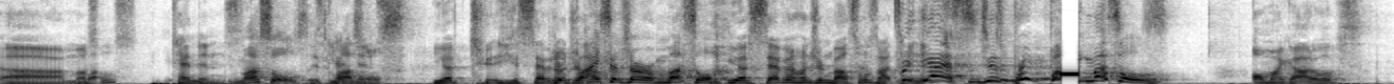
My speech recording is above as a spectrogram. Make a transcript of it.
uh, muscles, tendons, Muscles. It's tendons. muscles. You have two. You have Your 700. biceps muscles? are a muscle. You have 700 muscles, not But yes, just bring fucking muscles. Oh my god! Whoops.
